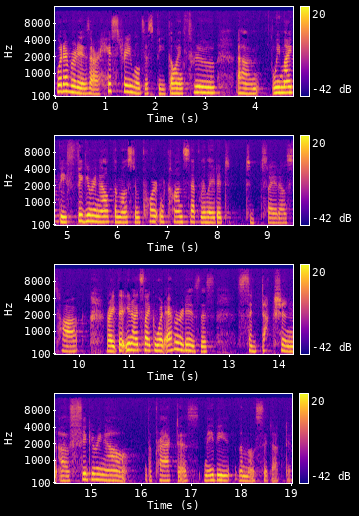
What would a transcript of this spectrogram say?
whatever it is our history will just be going through um, we might be figuring out the most important concept related to, to sayadaw's talk right that you know it's like whatever it is this seduction of figuring out the practice may be the most seductive.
